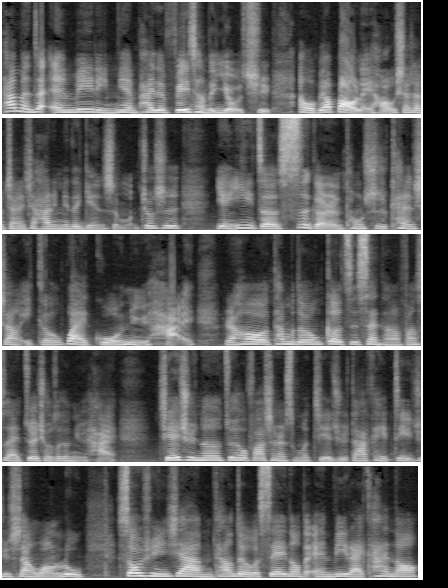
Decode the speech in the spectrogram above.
他们在 MV 里面拍的非常的有趣啊！我不要爆雷，好，我小小讲一下它里面在演什么，就是演绎着四个人同时是看上一个外国女孩，然后他们都用各自擅长的方式来追求这个女孩。结局呢？最后发生了什么结局？大家可以自己去上网路搜寻一下《汤对我 Say No》的 MV 来看哦。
